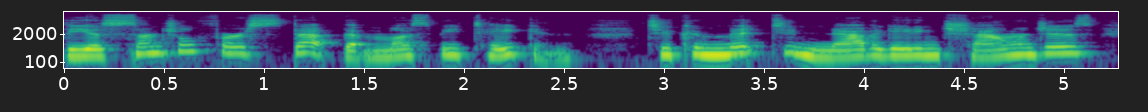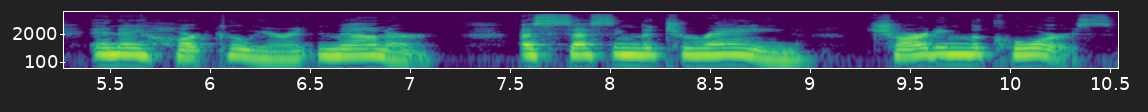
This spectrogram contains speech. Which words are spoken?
The essential first step that must be taken to commit to navigating challenges in a heart coherent manner, assessing the terrain, charting the course,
